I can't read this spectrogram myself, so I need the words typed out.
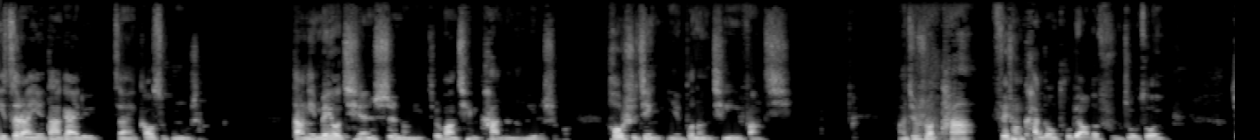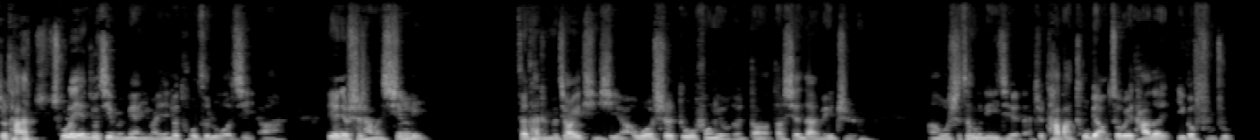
你自然也大概率在高速公路上。当你没有前视能力，就是往前看的能力的时候，后视镜也不能轻易放弃啊。就是说，他非常看重图表的辅助作用，就他除了研究基本面以外，研究投资逻辑啊，研究市场的心理在他整个交易体系啊，我是读冯柳的，到到现在为止啊，我是这么理解的，就他把图表作为他的一个辅助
